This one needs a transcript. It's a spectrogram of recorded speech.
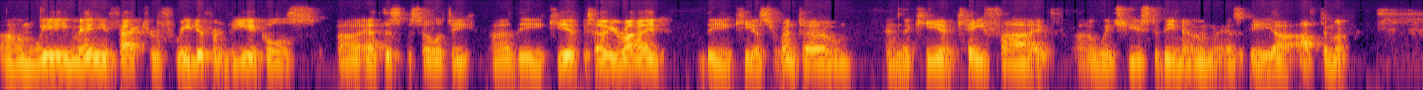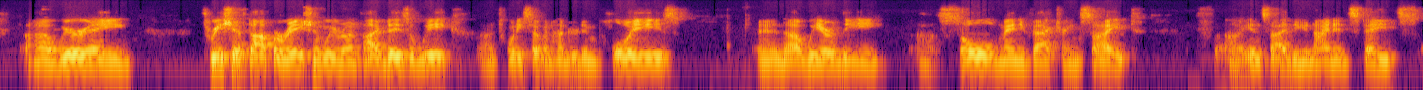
Um, we manufacture three different vehicles uh, at this facility, uh, the Kia Telluride, the Kia Sorento, and the Kia K5, uh, which used to be known as the uh, Optima. Uh, we're a three shift operation. We run five days a week, uh, 2,700 employees, and we are the sole manufacturing site inside the United States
